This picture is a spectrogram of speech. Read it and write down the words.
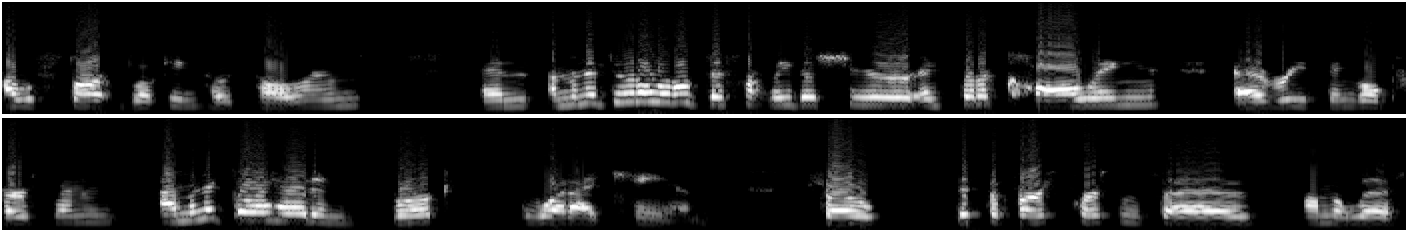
I will start booking hotel rooms, and I'm going to do it a little differently this year. Instead of calling every single person, I'm going to go ahead and book what I can. So if the first person says on the list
